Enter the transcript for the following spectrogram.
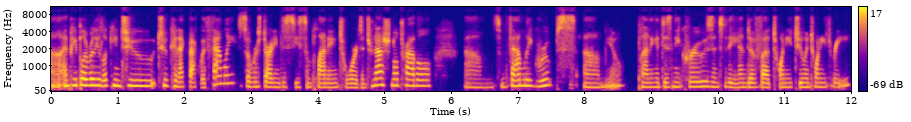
Uh, and people are really looking to to connect back with family. So we're starting to see some planning towards international travel, um, some family groups, um, you know, planning a Disney cruise into the end of uh, 22 and 23.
